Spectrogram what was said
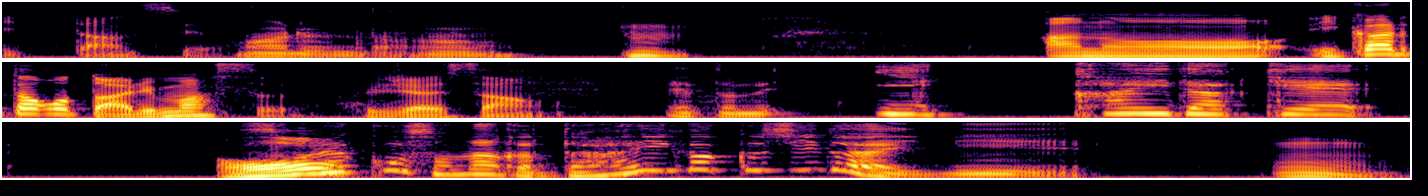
行ったんですよ。あるんだ。うん。あのー行かれたことあります？藤井さん。えっとね一回だけ。そおれこそなんか大学時代にうん。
